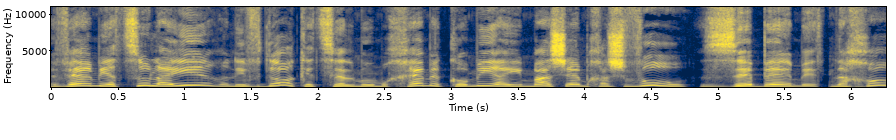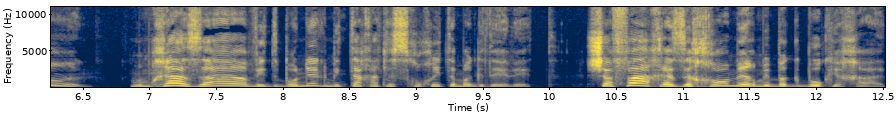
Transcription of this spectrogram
והם יצאו לעיר לבדוק אצל מומחה מקומי האם מה שהם חשבו זה באמת נכון. מומחה הזהב התבונן מתחת לזכוכית המגדלת, שפך איזה חומר מבקבוק אחד,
